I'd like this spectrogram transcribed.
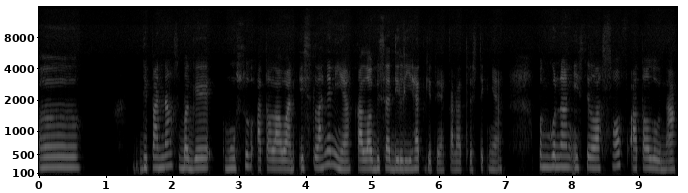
uh, dipandang sebagai musuh atau lawan. Istilahnya nih ya, kalau bisa dilihat gitu ya karakteristiknya. Penggunaan istilah soft atau lunak,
